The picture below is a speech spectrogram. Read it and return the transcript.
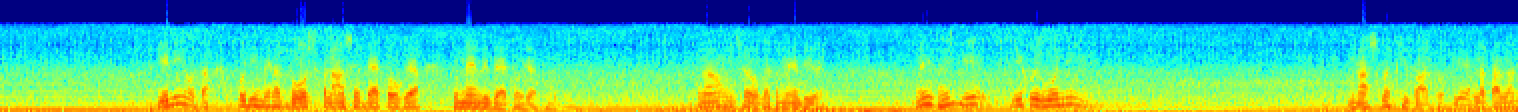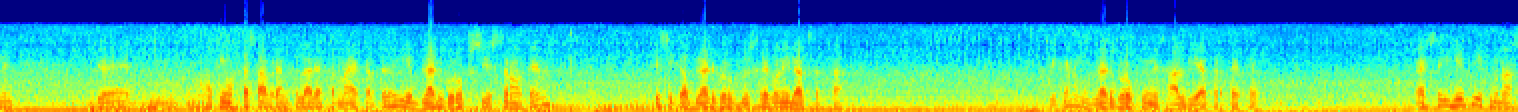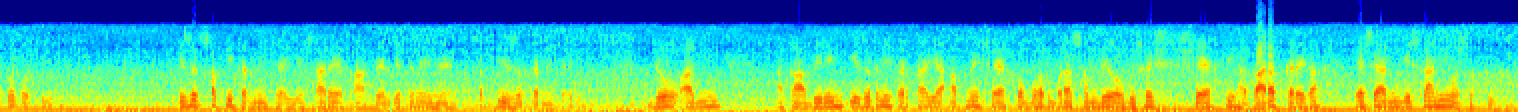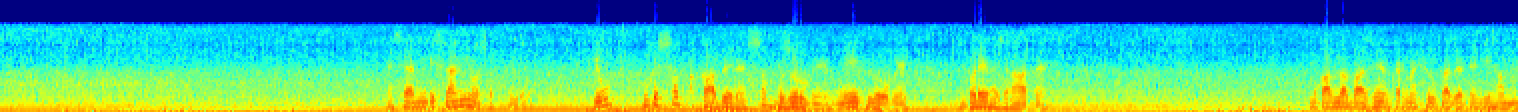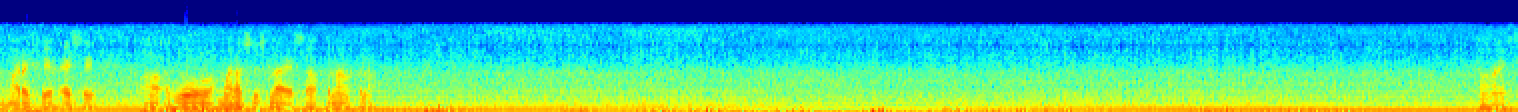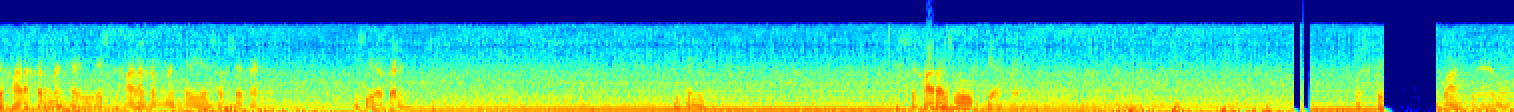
یہ نہیں ہوتا وہ جی میرا دوست فلاں سے بیت ہو گیا تو میں بھی بیت ہو جاتا ہوں۔ فلاں ان سے ہو گیا تو میں بھی ہو جاتا نہیں بھائی یہ یہ کوئی وہ نہیں ہے۔ مناسبت کی بات ہوتی ہے۔ اللہ تعالیٰ نے جو ہے حکیم اختر صاحب رحمۃ اللہ علیہ فرمایا کرتے تھے یہ بلڈ گروپس جس طرح ہوتے ہیں نا۔ کسی کا بلڈ گروپ دوسرے کو نہیں لگ سکتا۔ ٹھیک ہے نا؟ وہ بلڈ گروپ کی مثال دیا کرتے تھے۔ ایسے یہ بھی ایک مناسبت ہوتی ہے۔ عزت سب کی کرنی چاہیے، سارے اکابر جتنے ہیں، سب کی عزت کرنی چاہیے۔ جو آدمی اکابرین کی عزت نہیں کرتا یا اپنے شیخ کو بہت بڑا سمجھے اور دوسرے شیخ کی حکارت کرے گا، ایسے آدمی کی اصلاح نہیں ہو سکتی۔ ایسے آدمی کی اصلاح نہیں ہو سکتی ہے۔ کیوں؟ کیونکہ سب اکابر ہیں، سب بزرگ ہیں، نیک لوگ ہیں، بڑے حضرات ہیں۔ مقابلہ بازیاں کرنا شروع کر دیتے ہیں کہ ہم ہمارا شیخ ایسے وہ ہمارا سلسلہ ایسا، فلاں فلاں۔ ہاں استخارہ کرنا چاہیے، استخارہ کرنا چاہیے سب سے پہلے۔ اس لیے کریں۔ ٹھیک ہے نا۔ استخارہ ضرور کیا کریں۔ اس کے بعد جو ہے وہ۔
